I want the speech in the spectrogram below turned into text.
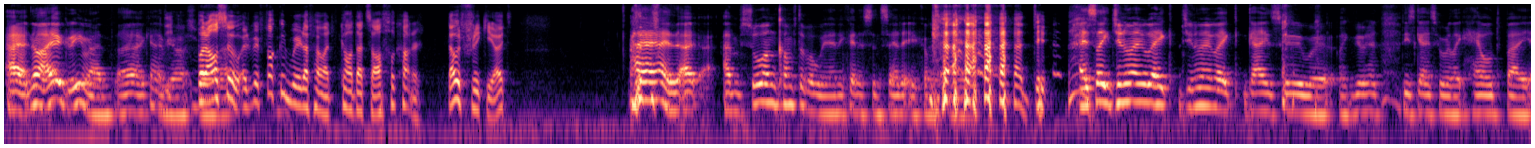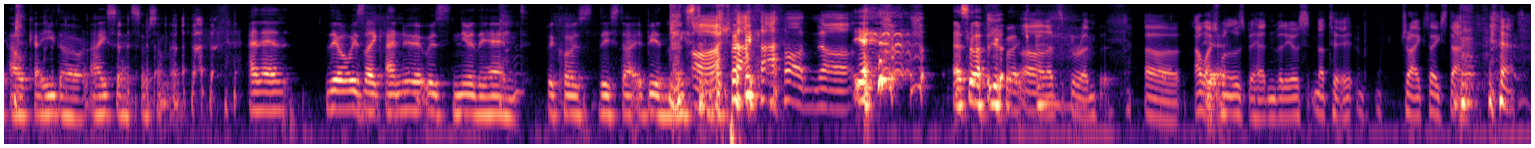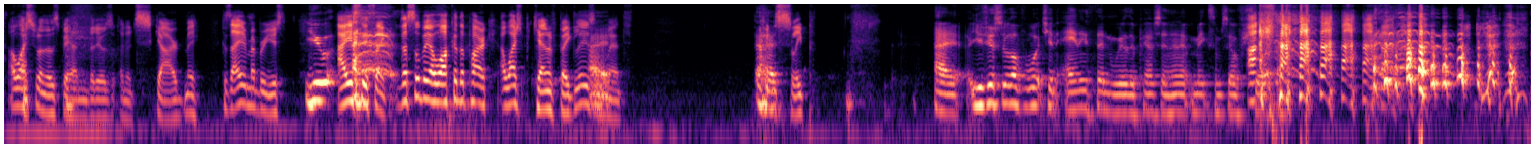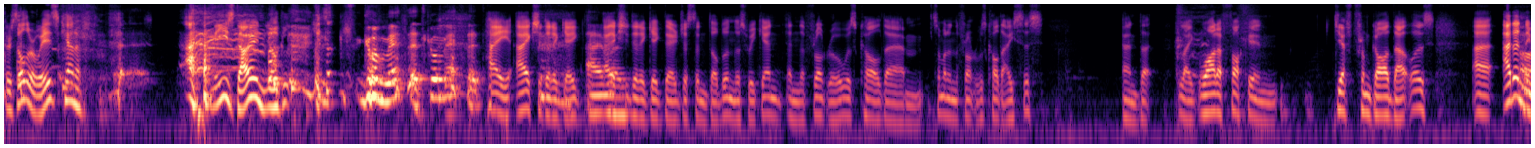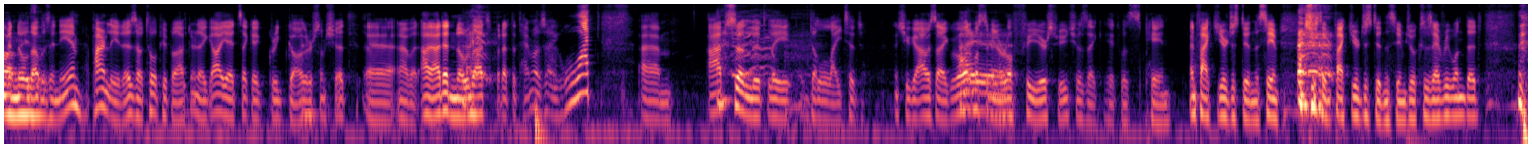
I no, I agree, man. I, I can't be honest. But also, it'd be fucking weird if I went, God, that's awful, Connor. That would freak you out. I, I, I'm so uncomfortable with any kind of sincerity coming. Dude. It's like, do you know how like, do you know how like guys who were like, have you ever had these guys who were like held by Al Qaeda or ISIS or something, and then they always like, I knew it was near the end because they started being nice to oh, me. Oh, oh no. yeah, that's what I feel like. Oh, that's grim. Uh, I watched Yeah. one of those beheading videos, not to drag things down. I watched one of those beheading videos and it scared me. Because I remember used You, I used to think this will be a walk in the park. I watched Kenneth Bigley's and Aye. went, couldn't sleep. I, you just love watching anything where the person in it makes himself short. There's other ways, Kenneth. Knees down. You'll. gl- go method, go method. Hey, I actually did a gig. Aye, I actually did a gig there just in Dublin this weekend, and the front row was called. Um, someone in the front row was called ISIS, and that, like, what a fucking gift from God that was. Uh, I didn't Oh, even know that was a name. Apparently it is. I told people after, like, oh yeah, it's like a Greek god or some shit. Uh, and I went, I, I didn't know that, but at the time I was like, what? Um, absolutely delighted. And she, go- I was like, well, it must have been a uh, rough few years for you. She was like, it was pain. In fact, you're just doing the same. In fact, you're just doing the same jokes as everyone did. Uh,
